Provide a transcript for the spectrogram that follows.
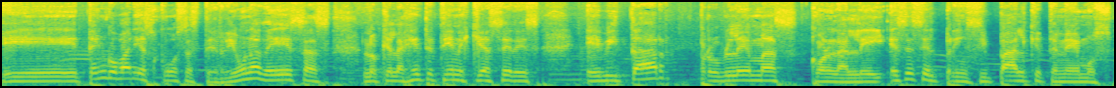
Eh, tengo varias cosas, Terry. Una de esas, lo que la gente tiene que hacer es evitar problemas con la ley. Ese es el principal que tenemos.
